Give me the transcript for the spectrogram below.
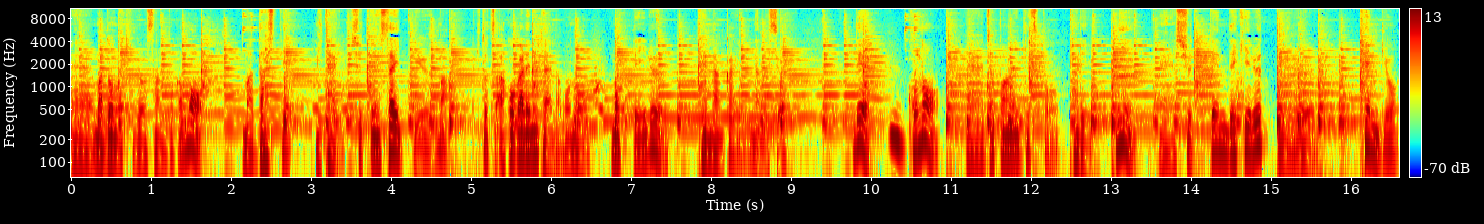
えーまあ、どの企業さんとかも、まあ、出してみたい、出展したいっていう、まあ、一つ憧れみたいなものを持っている展覧会なんですよ。で、うんこの、えージャパンエキスポパリに、えー出展できるっていう権利を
